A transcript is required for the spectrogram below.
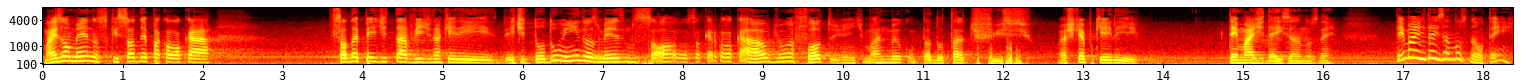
mais ou menos que só dê para colocar só dá para editar vídeo naquele editor do Windows mesmo, só eu só quero colocar áudio e uma foto, gente, mas no meu computador tá difícil. Acho que é porque ele tem mais de 10 anos, né? Tem mais de 10 anos não, tem?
